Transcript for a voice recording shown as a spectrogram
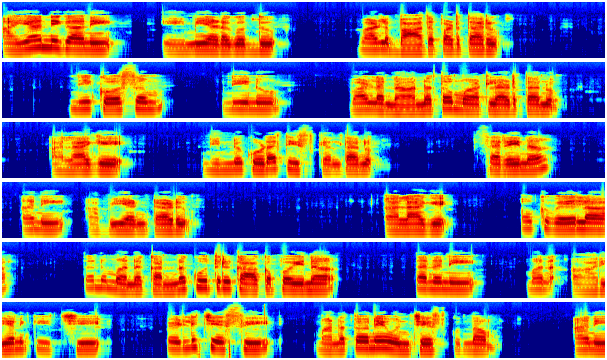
అయాన్ని కానీ ఏమీ అడగొద్దు. వాళ్ళు బాధపడతారు. నీకోసం నేను వాళ్ళ నాన్నతో మాట్లాడతాను. అలాగే నిన్ను కూడా తీసుకెళ్తాను. సరేనా? అని అభి అంటాడు. అలాగే ఒకవేళ తను మన కన్న కూతురు కాకపోయినా తనని మన ఆర్యనికి ఇచ్చి పెళ్ళి చేసి మనతోనే ఉంచేసుకుందాం అని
